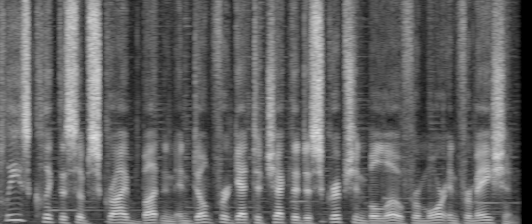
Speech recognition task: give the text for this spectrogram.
Please click the subscribe button and don't forget to check the description below for more information.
